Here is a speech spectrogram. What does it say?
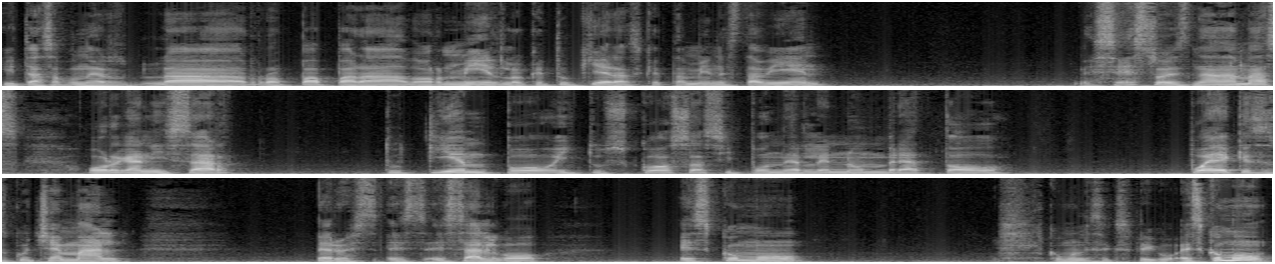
y te vas a poner la ropa para dormir, lo que tú quieras, que también está bien. Es eso, es nada más organizar tu tiempo y tus cosas y ponerle nombre a todo. Puede que se escuche mal, pero es, es, es algo, es como, ¿cómo les explico? Es como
